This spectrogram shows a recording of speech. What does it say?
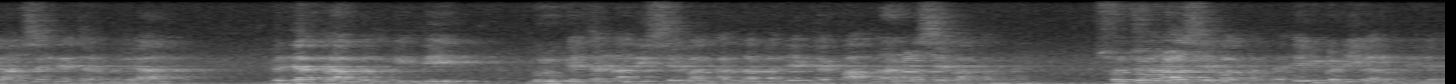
ਗਿਆਨ ਸਿੰਘ ਨੇ ਜਨਮ ਲਿਆ। ਵਿਦਿਆ ਪ੍ਰਾਪਤ ਕੀਤੀ। ਗੁਰੂ ਕੇ ਚਰਨਾਂ ਦੀ ਸੇਵਾ ਕਰਦਾ, ਮੈਂ ਦੇਖਿਆ ਭਾਵਨਾ ਨਾਲ ਸੇਵਾ ਕਰਦਾ। ਸੋਚਣ ਨਾਲ ਸੇਵਾ ਕਰਦਾ, ਇਹ ਵੀ ਵੱਡੀ ਗੱਲ ਹੁੰਦੀ ਹੈ।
